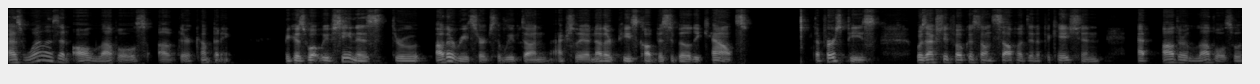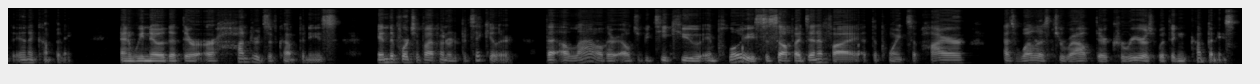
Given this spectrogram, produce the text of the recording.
as well as at all levels of their company. Because what we've seen is through other research that we've done, actually another piece called Visibility Counts, the first piece was actually focused on self-identification at other levels within a company. And we know that there are hundreds of companies in the Fortune 500 in particular that allow their LGBTQ employees to self-identify at the points of hire as well as throughout their careers within companies.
